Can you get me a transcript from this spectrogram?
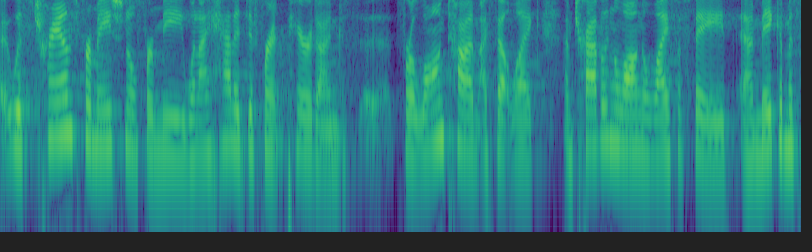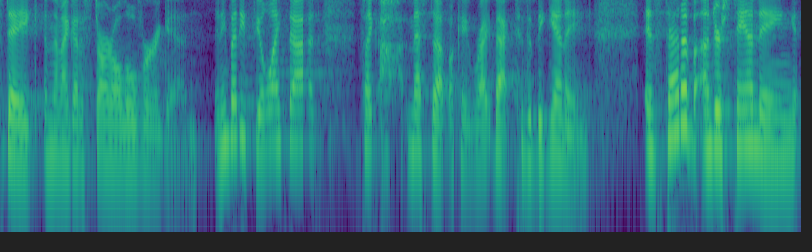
it was transformational for me when I had a different paradigm. Because uh, for a long time, I felt like I'm traveling along a life of faith, and I make a mistake, and then I got to start all over again. Anybody feel like that? It's like, oh, I messed up. Okay, right back to the beginning. Instead of understanding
